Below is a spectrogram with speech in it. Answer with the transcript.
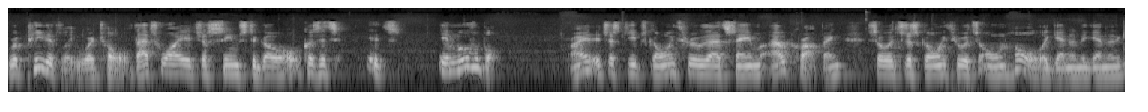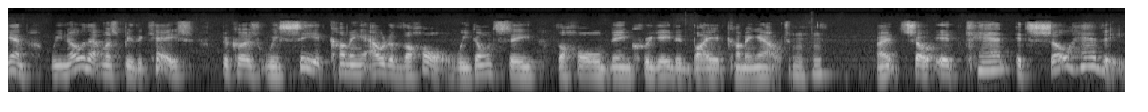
repeatedly. We're told that's why it just seems to go because it's it's immovable. Right? It just keeps going through that same outcropping. So it's just going through its own hole again and again and again. We know that must be the case because we see it coming out of the hole. We don't see the hole being created by it coming out. Mm-hmm. Right? So it can't, it's so heavy,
